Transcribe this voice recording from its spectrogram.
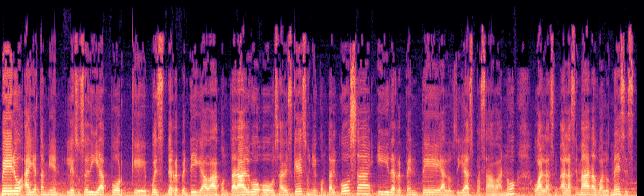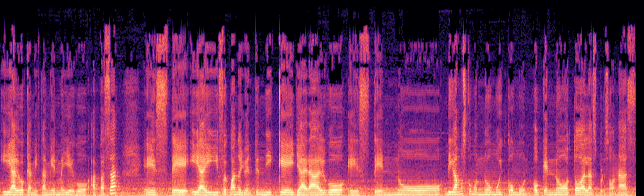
pero a ella también le sucedía porque pues de repente llegaba a contar algo o sabes qué, soñé con tal cosa y de repente a los días pasaba, ¿no? O a las, a las semanas o a los meses y algo que a mí también me llegó a pasar. Este, y ahí fue cuando yo entendí que ya era algo este no digamos como no muy común o que no todas las personas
